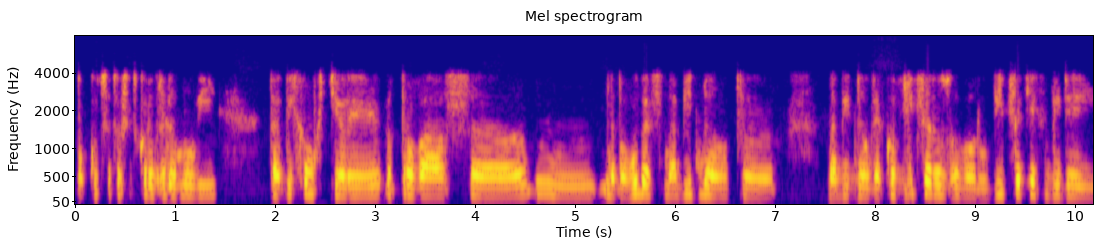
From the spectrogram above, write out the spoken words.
pokud se to všechno dobře domluví, tak bychom chtěli pro vás eh, mm, nebo vůbec nabídnout, eh, nabídnout jako více rozhovorů, více těch videí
